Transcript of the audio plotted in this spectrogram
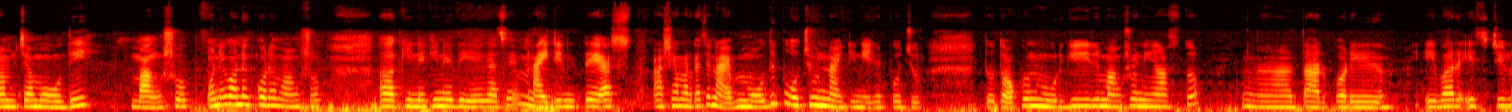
নামচা মৌদি, মাংস, অনেক অনেক করে মাংস কিনে কিনে দিয়ে গেছে। নাইটি নিতে আস, আসে আমার কাছে। না, মৌদি প্রচুর নাইটি নিয়ে যায়, প্রচুর। তো তখন মুরগির মাংস নিয়ে আসতো। তারপরে এবার এসছিল,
